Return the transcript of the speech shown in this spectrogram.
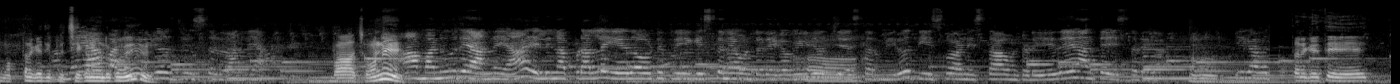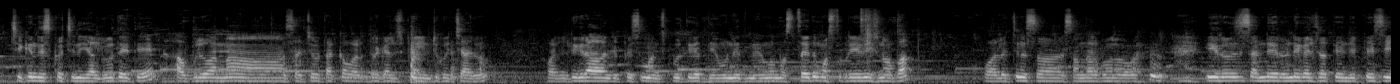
మొత్తానికైతే ఇప్పుడు చికెన్ వండుకొని బాగా చూడండి ఆ మనూరే అన్నయ్య వెళ్ళినప్పుడల్లా ఏదో ఒకటి ఫ్రీగా ఇస్తూనే ఉంటాడు ఇక. వీడియోస్ చేస్తారు మీరు తీసుకొని ఇస్తా ఉంటాడు. ఏదైనా అంతే ఇస్తాడు ఇక. తనకైతే చికెన్ తీసుకొచ్చింది ఇవాళ రూత్ అయితే. అబ్బులు అన్న సచివ తక్క వాళ్ళిద్దరు కలిసిపోయి ఇంటికి వచ్చారు వాళ్ళ ఇంటికి రావాలని చెప్పేసి మనస్ఫూర్తిగా దేవుడిని అయితే మేము మస్తు అయితే మస్తు ప్రేర్ చేసినాం అబ్బా. వాళ్ళు వచ్చిన స- సందర్భంలో ఈరోజు సండే రెండు కలిసి వస్తాయని చెప్పేసి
